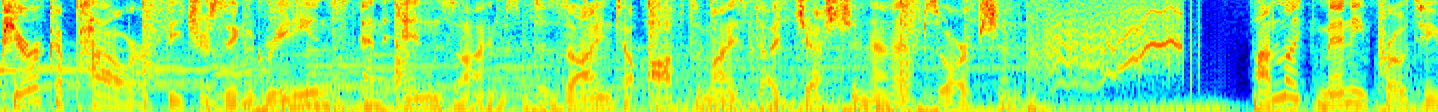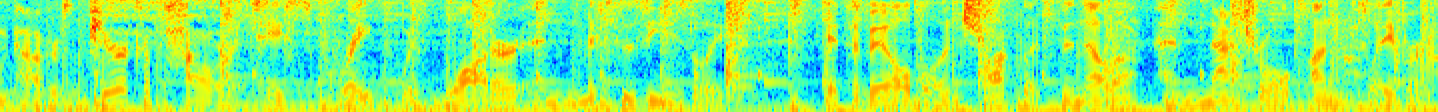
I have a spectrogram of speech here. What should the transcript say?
Purica Power features ingredients and enzymes designed to optimize digestion and absorption. Unlike many protein powders, Purica Power tastes great with water and mixes easily. It's available in chocolate, vanilla, and natural unflavored.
